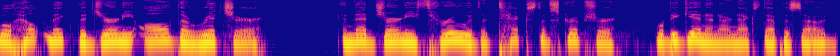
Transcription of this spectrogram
will help make the journey all the richer. And that journey through the text of Scripture will begin in our next episode.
